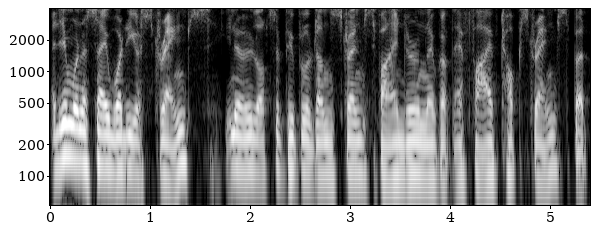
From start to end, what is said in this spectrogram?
I didn't want to say, what are your strengths? You know, lots of people have done Strengths Finder and they've got their five top strengths, but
